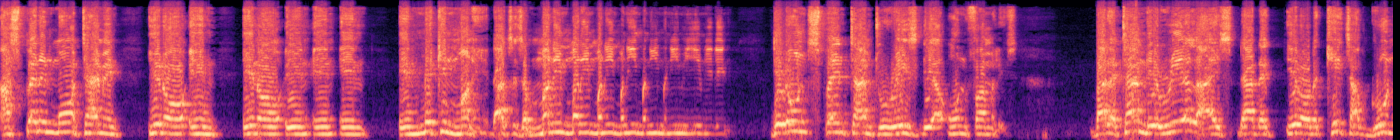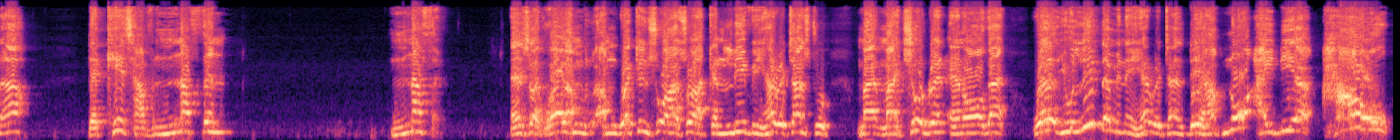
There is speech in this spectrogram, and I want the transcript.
are spending more time in, you know, in, you know, in, in, in, in making money. That is a money, money, money, money, money, money, money, money. They don't spend time to raise their own families. By the time they realize that, the, you know, the kids have grown up, the kids have nothing, nothing. And it's like, well, I'm, I'm working so hard so I can leave inheritance to my, my children and all that. Well, you leave them in inheritance. They have no idea how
